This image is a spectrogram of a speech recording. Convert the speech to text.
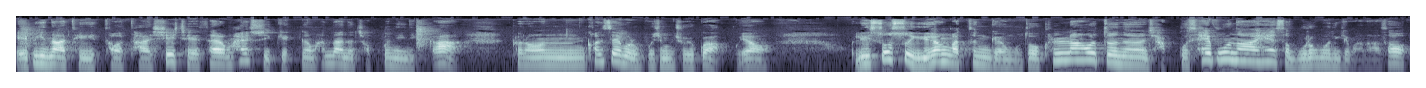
앱이나 데이터 다시 재사용할 수 있게끔 한다는 접근이니까 그런 컨셉으로 보시면 좋을 것 같고요. 리소스 유형 같은 경우도 클라우드는 자꾸 세분화해서 물어보는 게 많아서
